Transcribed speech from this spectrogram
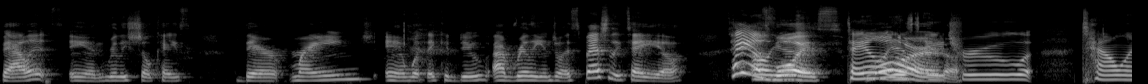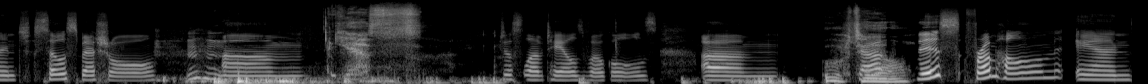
ballads and really showcase their range and what they can do. I really enjoy, especially Taeyong. Taeyong's Oh, yeah. voice. Taeyong is a true talent, so special. Mhm. Um, Yes. Just love Taeil's vocals. Um, Ooh, Shout- Taeil. this from home and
